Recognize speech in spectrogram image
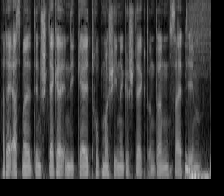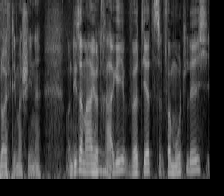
hat er erstmal den Stecker in die Gelddruckmaschine gesteckt und dann seitdem läuft die Maschine. Und dieser Mario Draghi wird jetzt vermutlich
